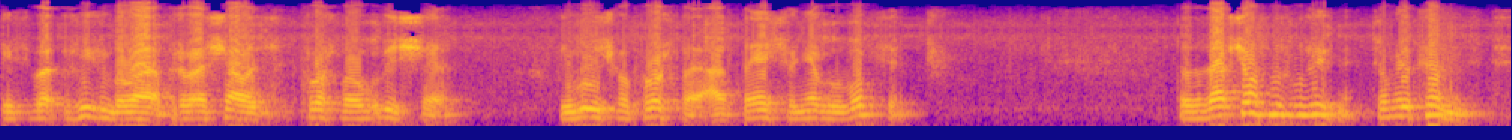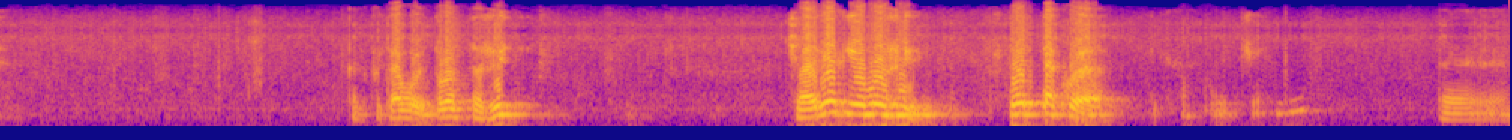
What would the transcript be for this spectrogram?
если бы жизнь была, превращалась в прошлое в будущее, и будущего в прошлое, а настоящего не было вовсе, то тогда в чем смысл жизни? В чем ее ценность? Как таковой. Просто жить. Человек и его жизнь. Что это такое? Э,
